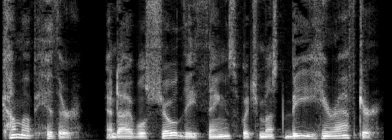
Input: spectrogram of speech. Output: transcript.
Come up hither, and I will show thee things which must be hereafter.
